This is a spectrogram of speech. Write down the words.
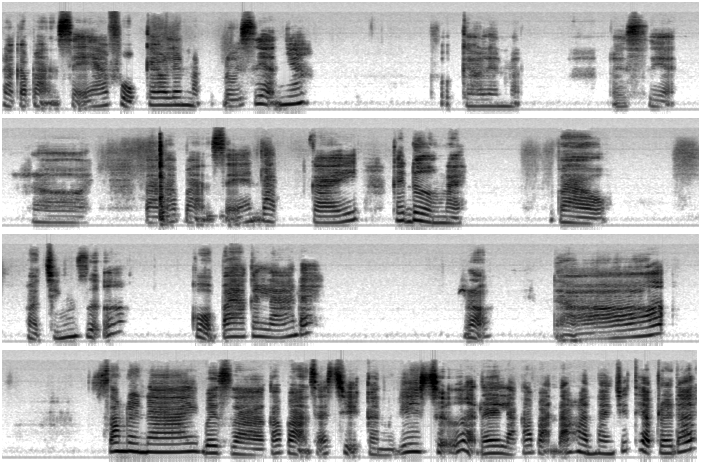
là các bạn sẽ phủ keo lên mặt đối diện nhé. Phủ keo lên mặt đối diện. Rồi. Và các bạn sẽ đặt cái cái đường này vào vào chính giữa của ba cái lá đấy. Rồi. Đó. Xong rồi này, bây giờ các bạn sẽ chỉ cần ghi chữ ở đây là các bạn đã hoàn thành chiếc thiệp rồi đấy.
